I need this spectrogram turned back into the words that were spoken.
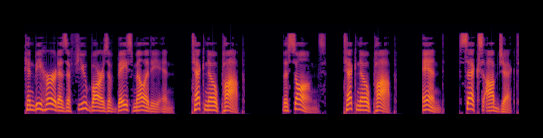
can be heard as a few bars of bass melody in techno pop. The songs Techno Pop and Sex Object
